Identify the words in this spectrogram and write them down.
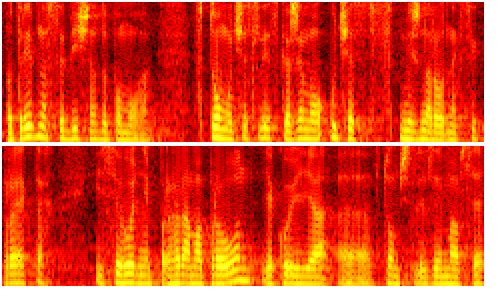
потрібна всебічна допомога. В тому числі, скажімо, участь в міжнародних цих проєктах. І сьогодні програма ПРООН, якою я е, в тому числі займався,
